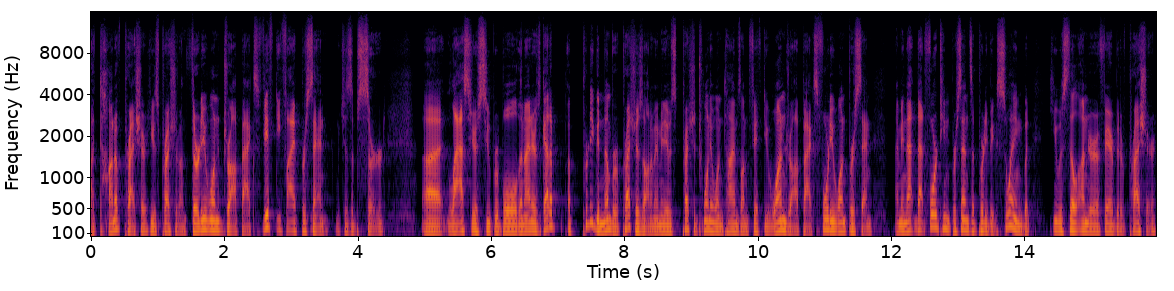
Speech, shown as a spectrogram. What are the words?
a ton of pressure. He was pressured on 31 dropbacks, 55%, which is absurd. Uh, last year's Super Bowl, the Niners got a, a, pretty good number of pressures on him. I mean, it was pressured 21 times on 51 dropbacks, 41%. I mean, that, that 14% is a pretty big swing, but he was still under a fair bit of pressure.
